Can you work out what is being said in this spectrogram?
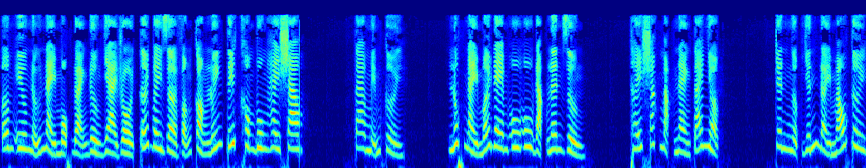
Ôm yêu nữ này một đoạn đường dài rồi, tới bây giờ vẫn còn luyến tiếc không buông hay sao? Ta mỉm cười. Lúc này mới đem u u đặt lên giường. Thấy sắc mặt nàng tái nhợt. Trên ngực dính đầy máu tươi.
